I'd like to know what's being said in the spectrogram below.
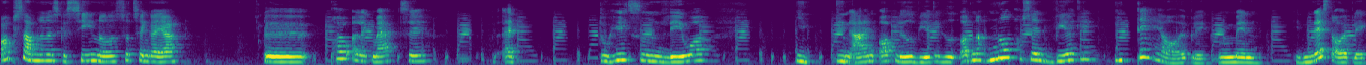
opsamlende skal sige noget, så tænker jeg, øh, prøv at lægge mærke til, at du hele tiden lever i din egen oplevede virkelighed. Og den er 100% virkelig i det her øjeblik. Men i det næste øjeblik,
